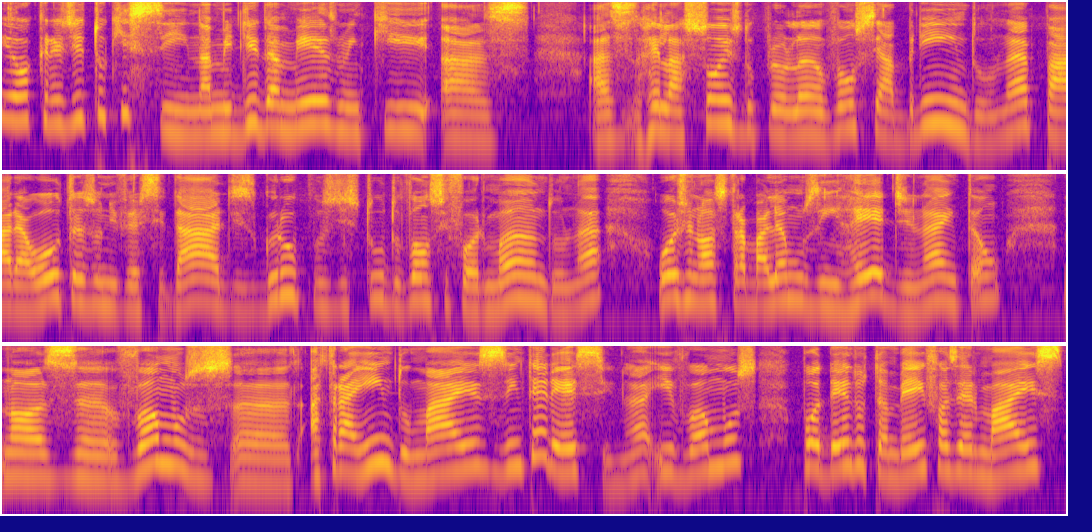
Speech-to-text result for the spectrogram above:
Eu acredito que sim, na medida mesmo em que as, as relações do Prolan vão se abrindo né, para outras universidades, grupos de estudo vão se formando. Né? Hoje nós trabalhamos em rede, né, então nós uh, vamos uh, atraindo mais interesse né, e vamos podendo também fazer mais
